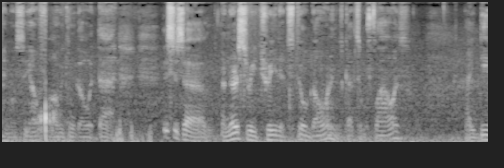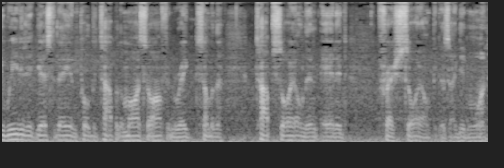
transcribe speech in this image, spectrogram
And we'll see how far we can go with that. This is a, a nursery tree that's still going. It's got some flowers. I de-weeded it yesterday and pulled the top of the moss off and raked some of the topsoil and then added fresh soil because I didn't want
